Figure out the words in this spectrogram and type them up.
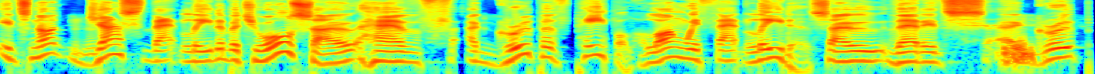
It's not mm-hmm. just that leader, but you also have a group of people along with that leader so that it's a group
